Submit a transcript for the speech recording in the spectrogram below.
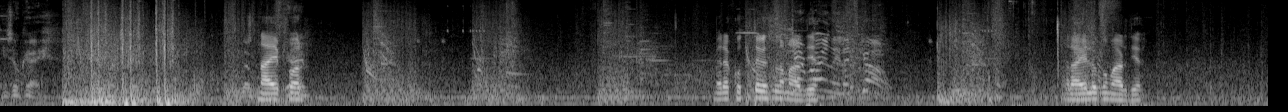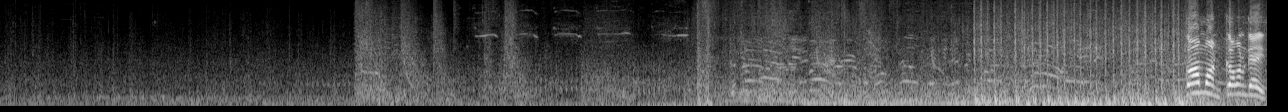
He's okay. स्नाइपर मेरा कुत्ते के साथ मार Get दिया Riley, let's go! राइलो को मार दिया। Come on come on guys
